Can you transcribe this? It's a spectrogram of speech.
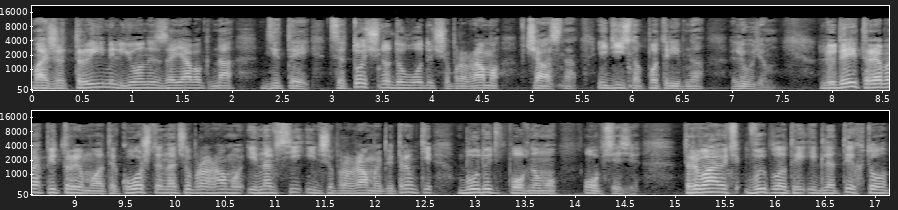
майже 3 мільйони заявок на дітей. Це точно доводить, що програма вчасна і дійсно потрібна людям. Людей треба підтримувати. Кошти на цю програму і на всі інші програми підтримки будуть в повному обсязі. Тривають виплати і для тих, хто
